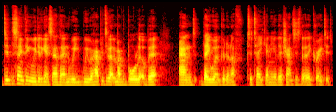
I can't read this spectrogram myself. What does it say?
did the same thing we did against Southend. We we were happy to let them have the ball a little bit, and they weren't good enough to take any of their chances that they created.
